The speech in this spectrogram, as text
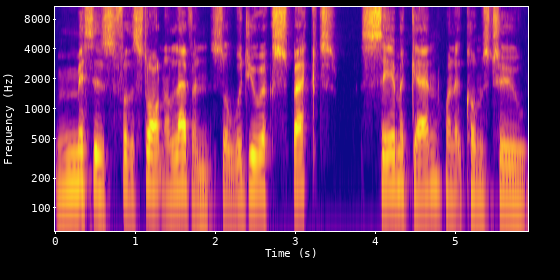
misses for the starting 11. So would you expect same again when it comes to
